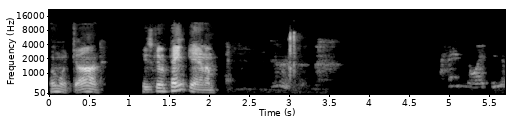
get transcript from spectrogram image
Oh my god. He's going to paint can him. Dude. I have no idea.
